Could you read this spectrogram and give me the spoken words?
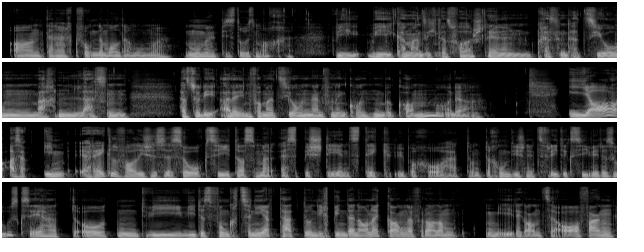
Und dann habe ich gefunden, mal, da muss man, muss man etwas daraus machen. Wie, wie kann man sich das vorstellen? Präsentationen machen lassen? Hast du die alle Informationen dann von den Kunden bekommen, oder? Ja, also im Regelfall ist es so gewesen, dass man ein bestehendes Deck bekommen hat und der Kunde ist nicht zufrieden gewesen, wie das ausgesehen hat und wie, wie das funktioniert hat und ich bin dann angegangen, vor allem in den ganzen Anfang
